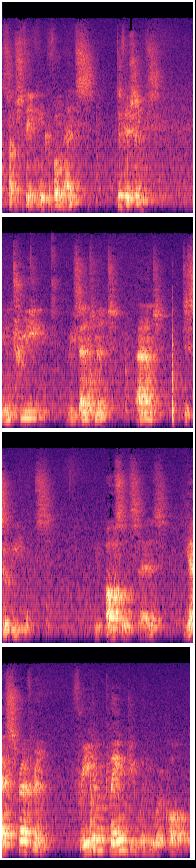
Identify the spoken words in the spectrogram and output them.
Such thinking foments divisions, intrigue, resentment, and disobedience. The Apostle says, Yes, brethren, freedom claimed you when you were called.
